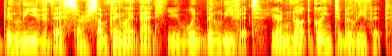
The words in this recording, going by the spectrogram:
believe this, or something like that. You won't believe it. You're not going to believe it.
